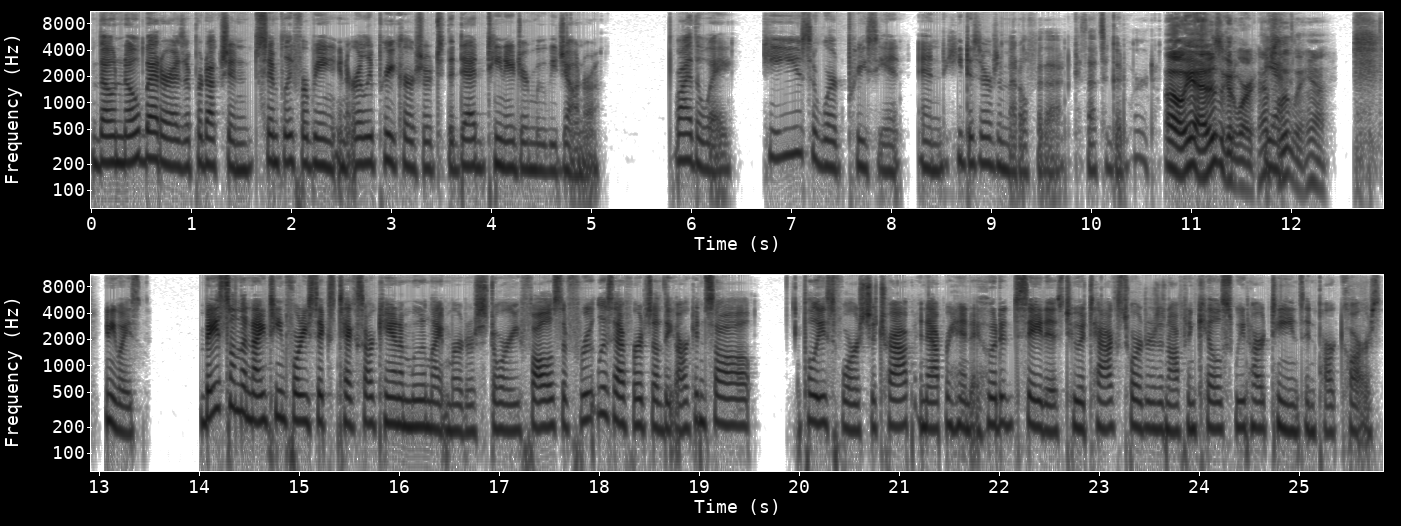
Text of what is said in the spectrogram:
though no better as a production, simply for being an early precursor to the dead teenager movie genre. By the way, he used the word prescient, and he deserves a medal for that because that's a good word. Oh yeah, it is a good word. Yeah. Absolutely, yeah. Anyways, based on the 1946 Texarkana Moonlight Murder story, follows the fruitless efforts of the Arkansas police force to trap and apprehend a hooded sadist who attacks, tortures, and often kills sweetheart teens in parked cars.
